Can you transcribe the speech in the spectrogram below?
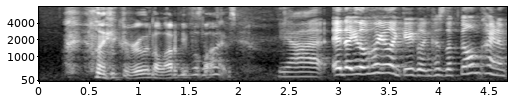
like ruined a lot of people's lives. Yeah, and I love how you're like giggling because the film kind of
